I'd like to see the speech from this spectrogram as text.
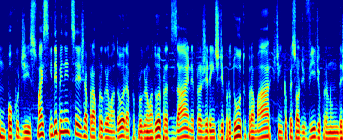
um pouco disso, mas independente seja para programadora, para programador, para designer, para gerente de produto, para marketing, para o pessoal de vídeo, para não deixar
